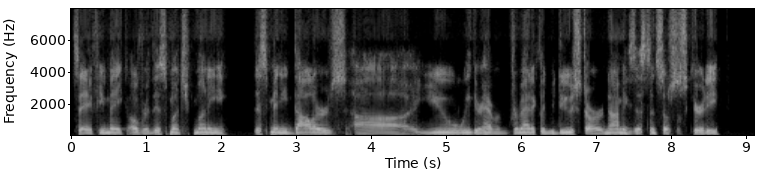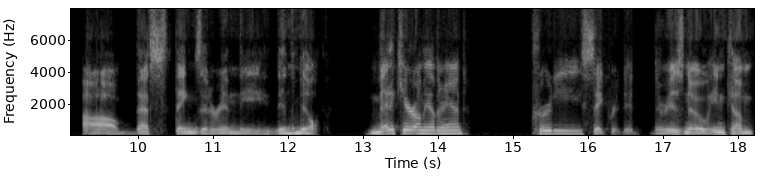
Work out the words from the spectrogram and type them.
Say if you make over this much money, this many dollars, uh, you either have a dramatically reduced or non-existent Social Security. Uh, that's things that are in the in the mill. Medicare, on the other hand, pretty sacred. It, there is no income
